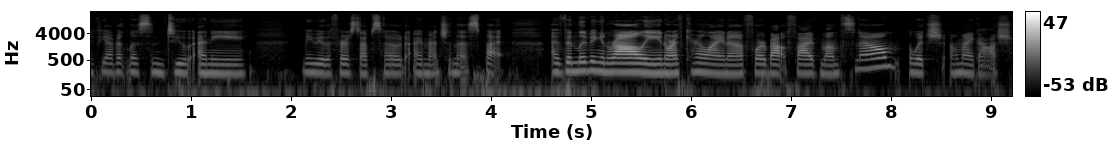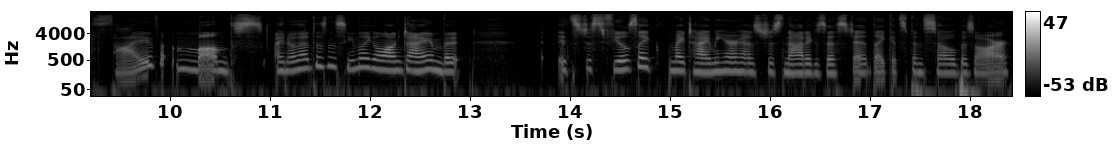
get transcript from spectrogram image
if you haven't listened to any maybe the first episode i mentioned this but i've been living in raleigh north carolina for about five months now which oh my gosh five months. I know that doesn't seem like a long time but it just feels like my time here has just not existed. Like it's been so bizarre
